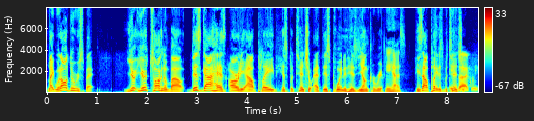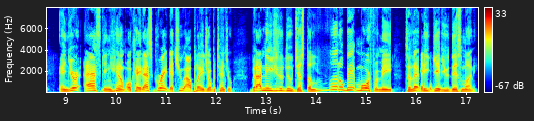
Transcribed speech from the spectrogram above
like with all due respect, you're you're talking about this guy has already outplayed his potential at this point in his young career. He has. He's outplayed his potential. Exactly. And you're asking him, okay, that's great that you outplayed your potential, but I need you to do just a little bit more for me to let me give you this money.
